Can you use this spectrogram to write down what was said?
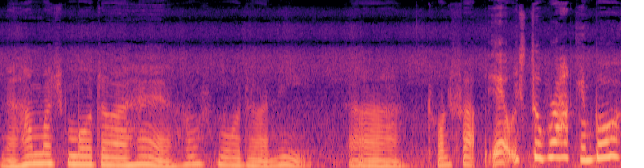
Now, how much more do I have? How much more do I need? Uh, 25. Yeah, we still rocking, boy.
